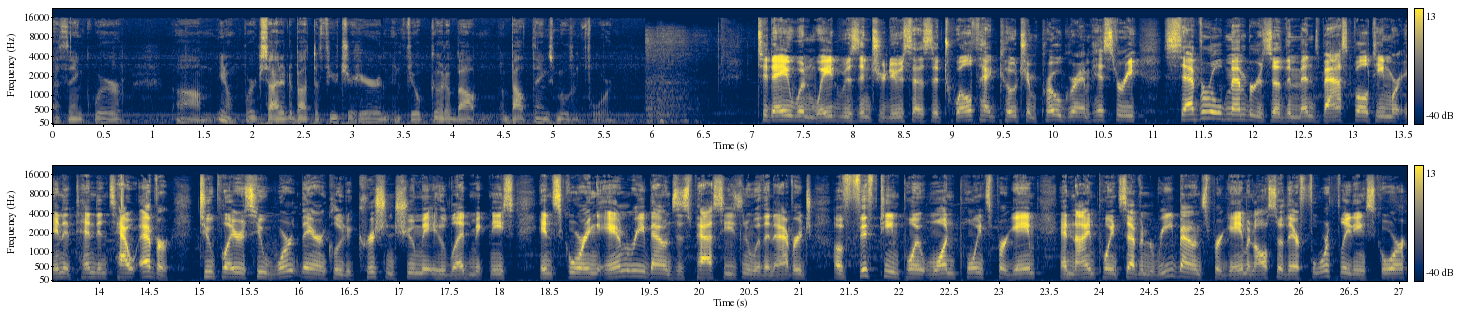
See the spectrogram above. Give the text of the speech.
I think we're um, you know we're excited about the future here and, and feel good about about things moving forward. Today, when Wade was introduced as the 12th head coach in program history, several members of the men's basketball team were in attendance. However, two players who weren't there included Christian Shumate, who led McNeese in scoring and rebounds this past season with an average of 15.1 points per game and 9.7 rebounds per game, and also their fourth leading scorer,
